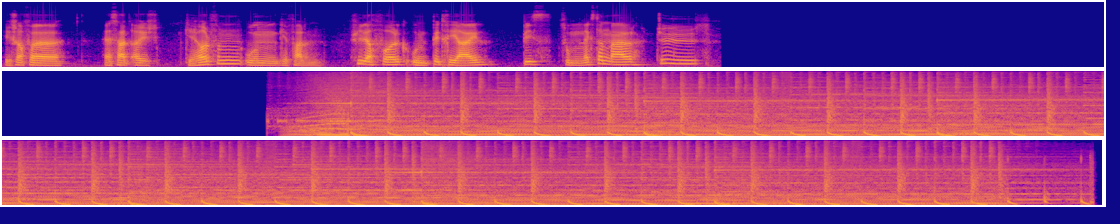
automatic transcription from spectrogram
Ich hoffe, es hat euch geholfen und gefallen. Viel Erfolg und Petrial. Bis zum nächsten Mal. Tschüss.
